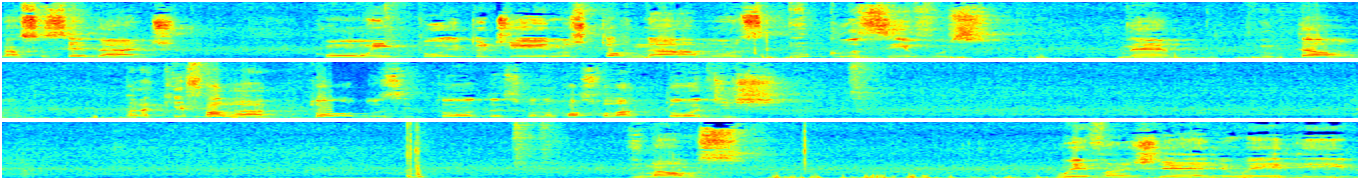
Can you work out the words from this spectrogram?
na sociedade, com o intuito de nos tornarmos inclusivos, né? Então, para que falar todos e todas quando eu posso falar todes? Irmãos, o evangelho ele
